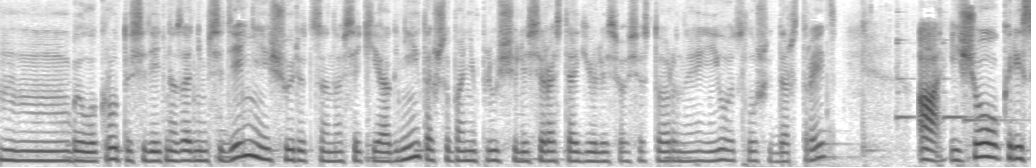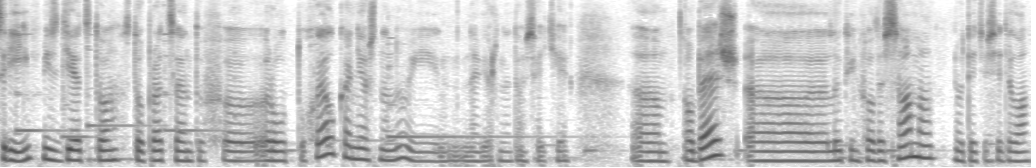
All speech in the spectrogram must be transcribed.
Было круто сидеть на заднем сиденье и щуриться на всякие огни, так чтобы они плющились и растягивались во все стороны, и вот слушать Dark Straits. А, еще Крис Ри из детства, сто процентов. Э, Road to Hell, конечно, ну и, наверное, там всякие Обеж, uh, uh, Looking for the Summer, вот эти все дела.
